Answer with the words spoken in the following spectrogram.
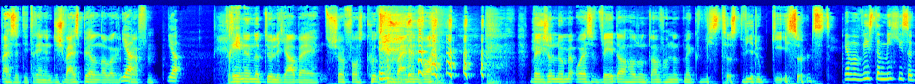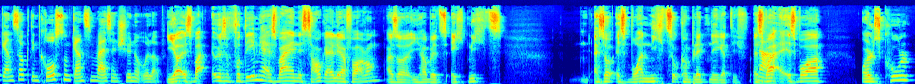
also die Tränen, die Schweißperlen aber Ja. gelaufen. Ja. Tränen natürlich auch, weil ich schon fast kurz vom Weinen war. Wenn schon nur mehr alles weh da hat und du einfach nicht mehr gewusst hast, wie du gehen sollst. Ja, aber wie es der Michi so gern sagt, im Großen und Ganzen war es ein schöner Urlaub. Ja, es war, also von dem her, es war eine saugeile Erfahrung. Also ich habe jetzt echt nichts, also es war nicht so komplett negativ. Es Nein. war, es war alles cool.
